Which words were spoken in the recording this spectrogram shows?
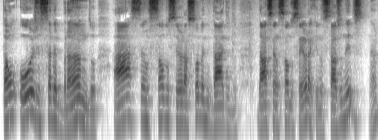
Então, hoje, celebrando a ascensão do Senhor, a solenidade da ascensão do Senhor aqui nos Estados Unidos, né?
